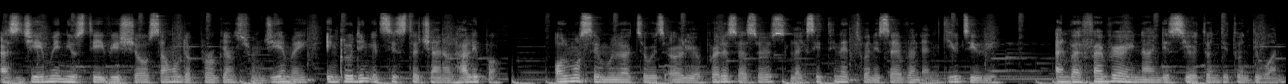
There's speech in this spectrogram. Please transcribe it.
as GMA News TV shows some of the programs from GMA, including its sister channel Hallypop, almost similar to its earlier predecessors like CityNet 27 and QTV. And by February 9 this year 2021,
